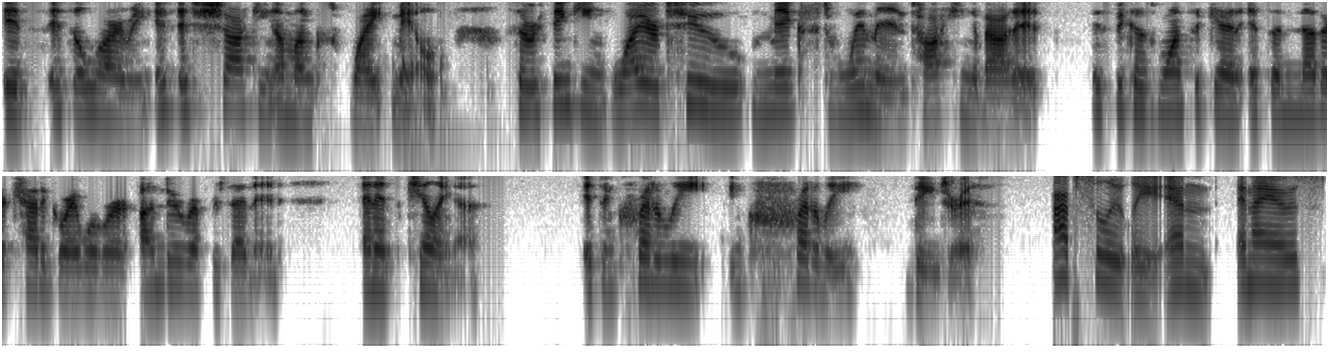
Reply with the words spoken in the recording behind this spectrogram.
It's it's alarming. It, it's shocking amongst white males. So we're thinking, why are two mixed women talking about it? is because once again, it's another category where we're underrepresented and it's killing us. It's incredibly, incredibly dangerous. Absolutely. And and I was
